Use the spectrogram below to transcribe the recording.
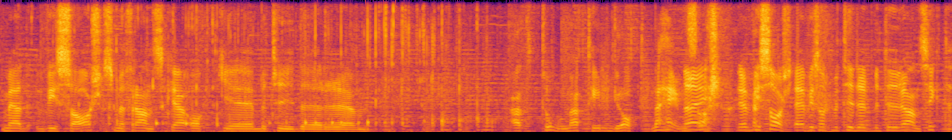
med Visage som är franska och eh, betyder... Eh, Att tona till grått. Nej, nej, visage. eh, visage, eh, visage betyder, betyder ansikte.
